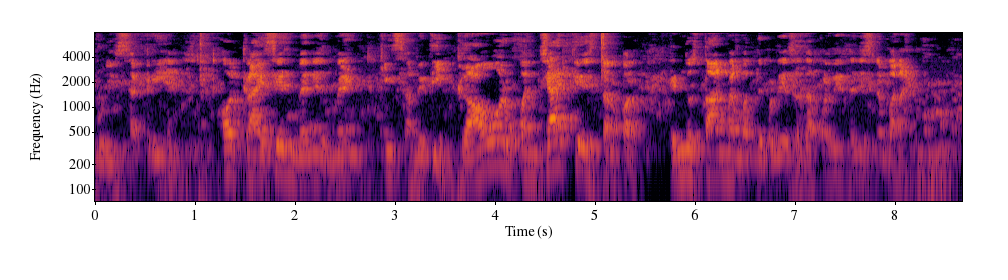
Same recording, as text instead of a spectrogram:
पूरी सक्रिय हैं, और क्राइसिस मैनेजमेंट की समिति गाँव और पंचायत के स्तर पर हिंदुस्तान में मध्य प्रदेश ऐसा प्रदेश है जिसने बनाई।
